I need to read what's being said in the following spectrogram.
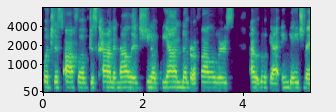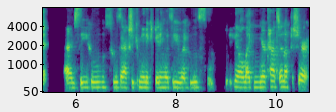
but just off of just common knowledge, you know, beyond number of followers, I would look at engagement and see who's who's actually communicating with you and who's you know liking your content enough to share it.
